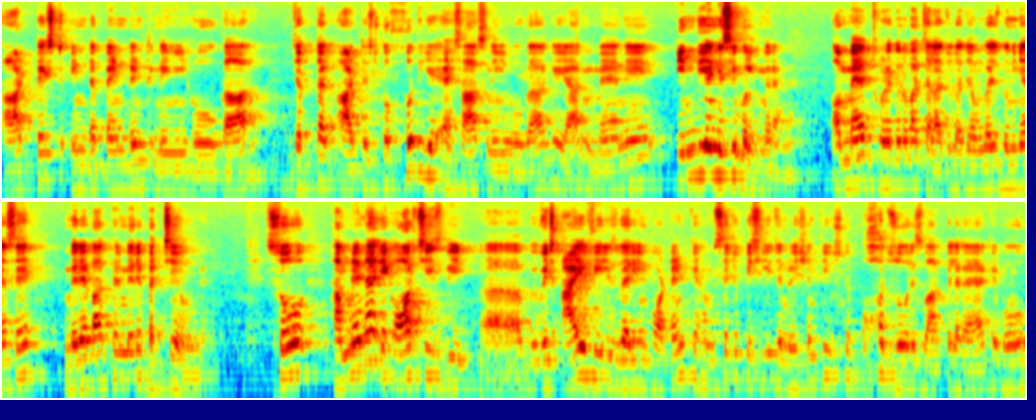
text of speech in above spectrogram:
آرٹسٹ انڈیپینڈنٹ نہیں ہوگا، جب تک آرٹسٹ کو خود یہ احساس نہیں ہوگا کہ یار میں نے انڈین اسی ملک میں رہنا ہے اور میں تھوڑے دنوں بعد چلا چلا جاؤں گا اس دنیا سے، میرے بعد پھر میرے بچے ہوں گے۔ سو ہم نے نا ایک اور چیز بھی وچ آئی فیل از ویری امپورٹنٹ کہ ہم سے جو پچھلی جنریشن تھی، اس نے بہت زور اس بات پہ لگایا کہ وہ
